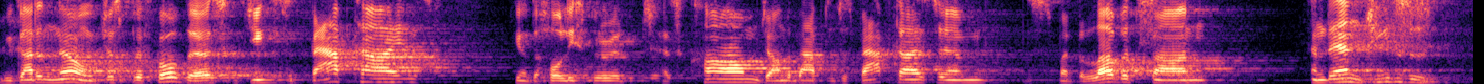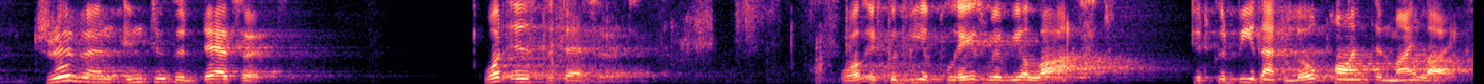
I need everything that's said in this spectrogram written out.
We got to know just before this, Jesus is baptized. You know, the Holy Spirit has come. John the Baptist has baptized him. This is my beloved Son. And then Jesus is driven into the desert. What is the desert? Well, it could be a place where we are lost. It could be that low point in my life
